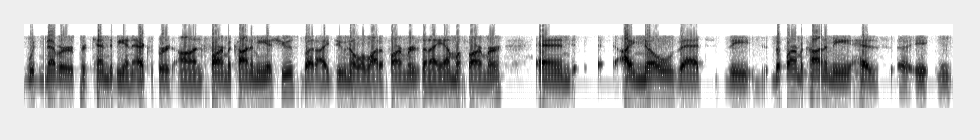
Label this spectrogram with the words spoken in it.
would never pretend to be an expert on farm economy issues, but I do know a lot of farmers, and I am a farmer, and I know that the the farm economy has uh, it,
